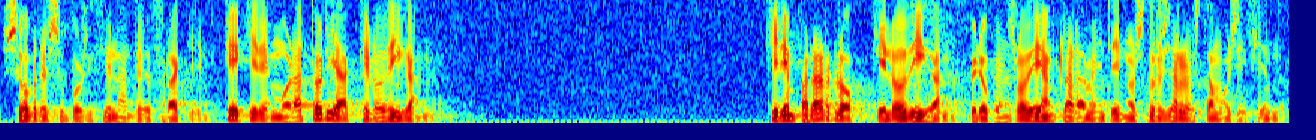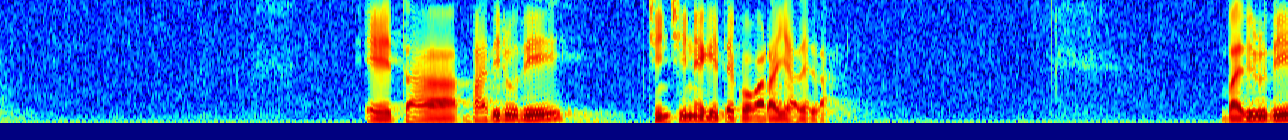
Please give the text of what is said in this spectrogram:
sobre su posición ante el fracking. ¿Qué quieren? ¿Moratoria? Que lo digan. ¿Quieren pararlo? Que lo digan, pero que nos lo digan claramente, y nosotros ya lo estamos diciendo. Eta badirudi, txintxin egiteko garaia dela. Badirudi,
